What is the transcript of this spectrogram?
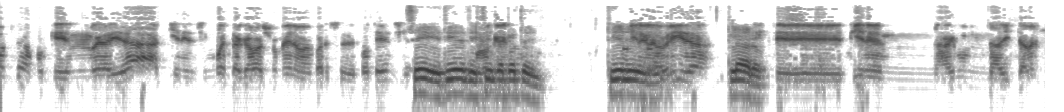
otra, porque en realidad tienen 50 caballos menos, me parece, de potencia. Sí, tienen distinta potencia. Tienen, tienen la brida, claro. Este, tienen algún aditamento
